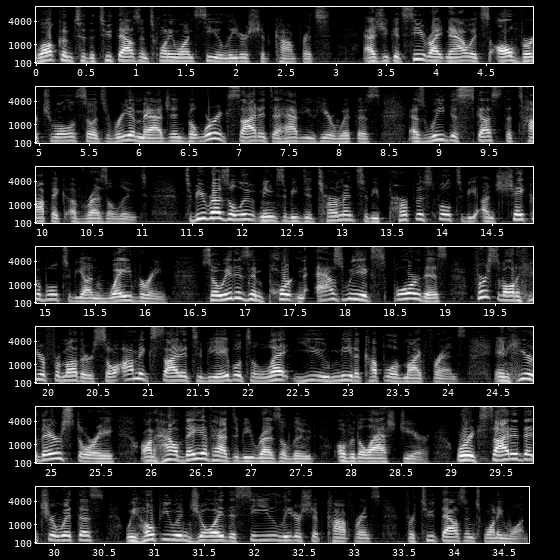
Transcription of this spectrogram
Welcome to the 2021 CU Leadership Conference. As you can see right now, it's all virtual, so it's reimagined, but we're excited to have you here with us as we discuss the topic of resolute. To be resolute means to be determined, to be purposeful, to be unshakable, to be unwavering. So it is important as we explore this, first of all, to hear from others. So I'm excited to be able to let you meet a couple of my friends and hear their story on how they have had to be resolute over the last year. We're excited that you're with us. We hope you enjoy the CU Leadership Conference for 2021.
